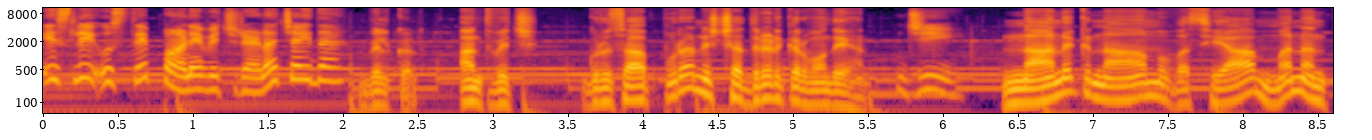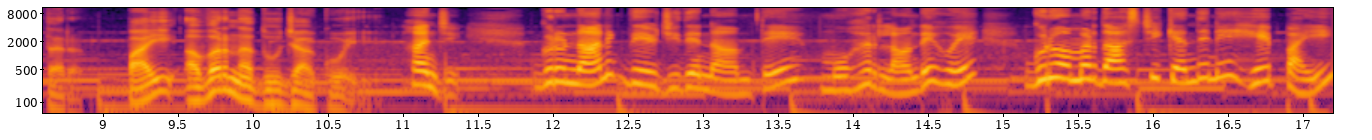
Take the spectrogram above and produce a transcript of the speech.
ਇਸ ਲਈ ਉਸ ਤੇ ਪਾਣੇ ਵਿੱਚ ਰਹਿਣਾ ਚਾਹੀਦਾ ਹੈ। ਬਿਲਕੁਲ। ਅੰਤ ਵਿੱਚ ਗੁਰੂ ਸਾਹਿਬ ਪੂਰਾ ਨਿਸ਼ਚੈ ਦ੍ਰਿੜ ਕਰਵਾਉਂਦੇ ਹਨ। ਜੀ। ਨਾਨਕ ਨਾਮ ਵਸਿਆ ਮਨ ਅੰਤਰ ਪਾਈ ਅਵਰ ਨ ਦੂਜਾ ਕੋਈ। ਹਾਂਜੀ। ਗੁਰੂ ਨਾਨਕ ਦੇਵ ਜੀ ਦੇ ਨਾਮ ਤੇ ਮੋਹਰ ਲਾਉਂਦੇ ਹੋਏ ਗੁਰੂ ਅਮਰਦਾਸ ਜੀ ਕਹਿੰਦੇ ਨੇ ਹੇ ਭਾਈ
